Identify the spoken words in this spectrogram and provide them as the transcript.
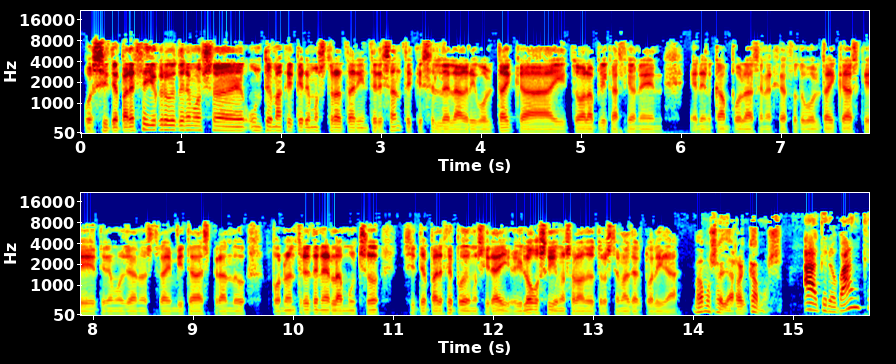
Pues si te parece, yo creo que tenemos eh, un tema que queremos tratar interesante, que es el de la agrivoltaica y toda la aplicación en, en el campo de las energías fotovoltaicas, que tenemos ya nuestra invitada esperando. Por no entretenerla mucho, si te parece, podemos ir a ello. Y luego seguimos hablando de otros temas de actualidad. Vamos allá, arrancamos. Agrobank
